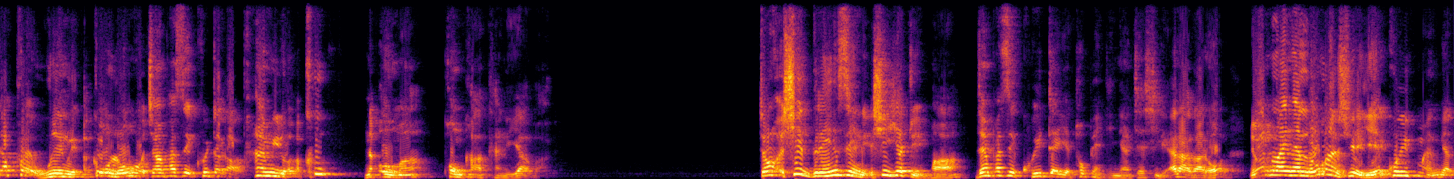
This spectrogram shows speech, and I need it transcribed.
တပ်ဖွဲ့ဝင်တွေအကုန်လုံးကိုဂျမ်ဖက်စစ်ခွတ်တက်ကဖမ်းပြီးတော့အခုနှစ်အုံမှာဖုန်ခါခံရပါ ကျွန်တော်အရှိသတင်းစင်တွေအရှိရက်တွေမှာဂျမ်ဖက်စစ်ခွေးတက်ရဲ့ထုတ်ပြန်ကြေညာချက်ရှိတယ်အဲ့ဒါကတော့မြန်မာနိုင်ငံလုံးမှာရှိတဲ့ရဲခွေးမှန်မြတ်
